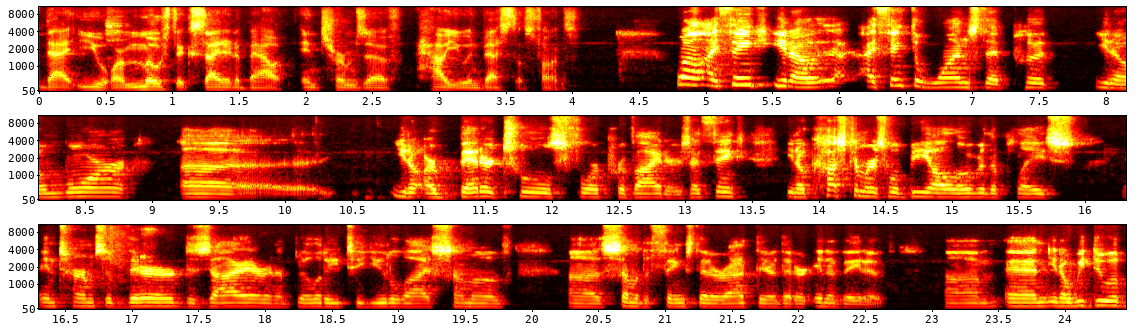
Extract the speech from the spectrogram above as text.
that you are most excited about in terms of how you invest those funds? Well, I think you know, I think the ones that put you know more, uh, you know, are better tools for providers. I think you know customers will be all over the place in terms of their desire and ability to utilize some of uh, some of the things that are out there that are innovative. Um, and you know, we do a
